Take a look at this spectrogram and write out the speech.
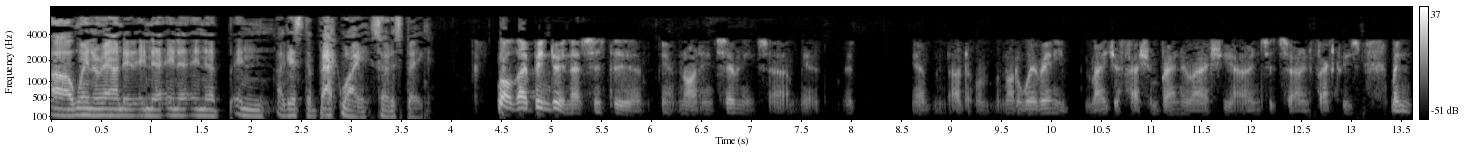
uh, went around it in a, in a, in a, in I guess the back way, so to speak. Well, they've been doing that since the you know, 1970s. Um, you know, it, you know, I'm not aware of any major fashion brand who actually owns its own factories. I mean,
